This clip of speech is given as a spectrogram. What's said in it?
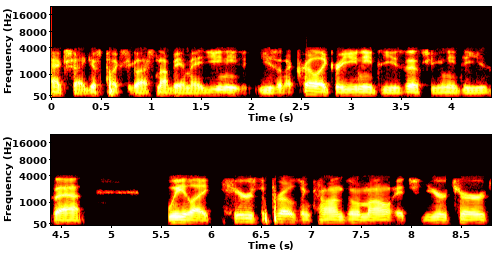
actually, I guess plexiglass not being made. You need to use an acrylic or you need to use this or you need to use that. We like, here's the pros and cons of them all. It's your church.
